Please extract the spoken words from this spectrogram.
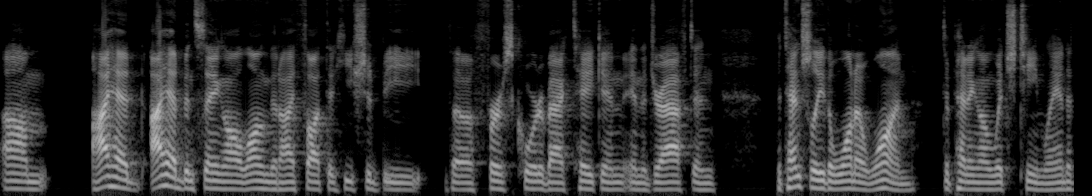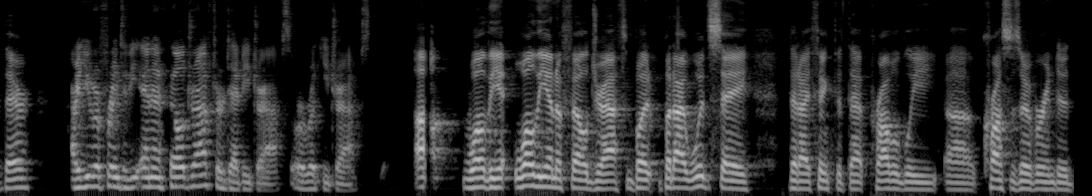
um, I had I had been saying all along that I thought that he should be the first quarterback taken in the draft and potentially the 101 depending on which team landed there. Are you referring to the NFL draft or Devy drafts or rookie drafts? Uh, well, the well the NFL draft, but but I would say that I think that that probably uh, crosses over into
